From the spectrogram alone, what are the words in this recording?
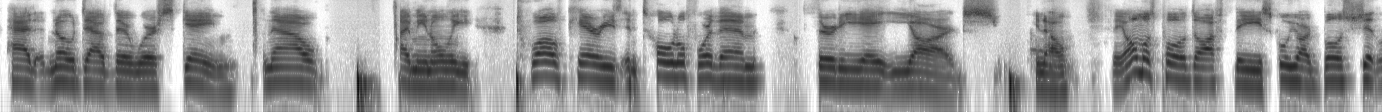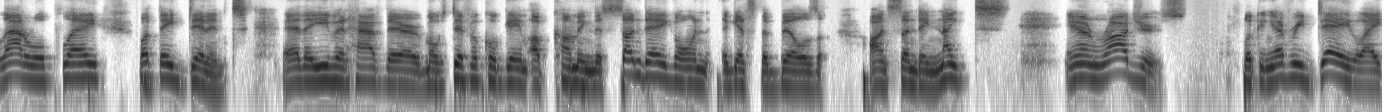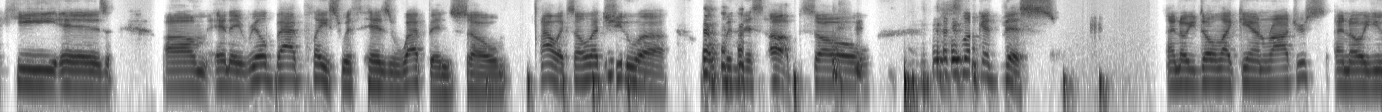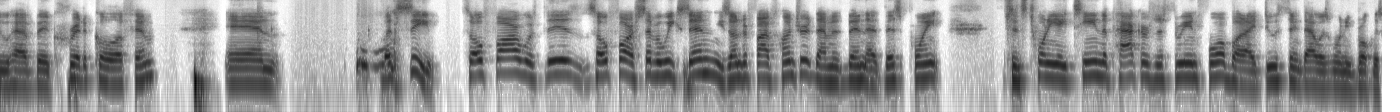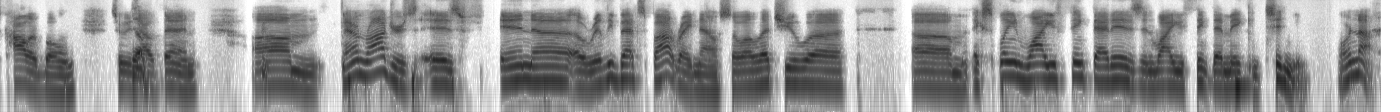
had no doubt their worst game. Now, I mean, only 12 carries in total for them, 38 yards. You know, they almost pulled off the schoolyard bullshit lateral play, but they didn't. And they even have their most difficult game upcoming this Sunday, going against the Bills on Sunday night. Aaron Rodgers looking every day like he is um, in a real bad place with his weapons. So, Alex, I'll let you uh, open this up. So, let's look at this. I know you don't like Aaron Rodgers. I know you have been critical of him. And let's see. So far with this, so far seven weeks in, he's under 500. That haven't been at this point since 2018. The Packers are three and four, but I do think that was when he broke his collarbone, so he's yep. out then. Um, Aaron Rodgers is in a, a, really bad spot right now, so I'll let you uh, um, explain why you think that is and why you think that may continue or not.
